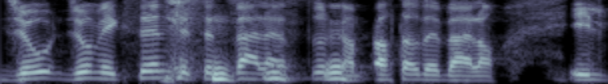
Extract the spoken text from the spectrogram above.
Joe, Joe Mixon, c'est une valeur sûre comme porteur de ballon. Il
